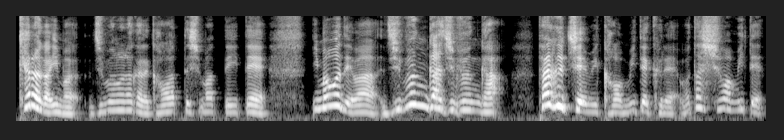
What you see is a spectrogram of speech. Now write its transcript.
キャラが今自分の中で変わってしまっていて今までは自分が自分が田口恵美香を見てくれ私を見て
